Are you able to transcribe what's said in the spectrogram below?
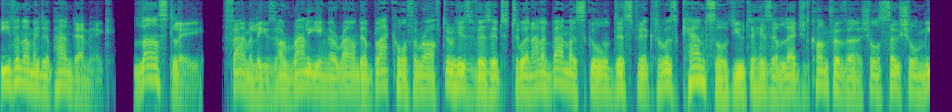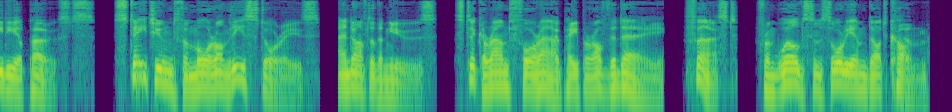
even amid a pandemic. Lastly, families are rallying around a black author after his visit to an Alabama school district was cancelled due to his alleged controversial social media posts. Stay tuned for more on these stories, and after the news, stick around for our paper of the day. First, from worldsensorium.com,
